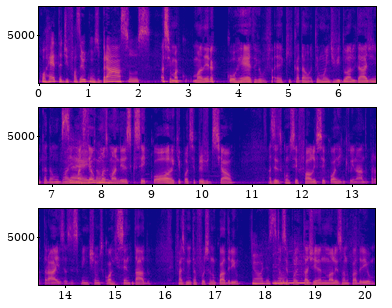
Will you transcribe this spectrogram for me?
correta de fazer com os braços. Assim, uma maneira correta que é que cada um tem uma individualidade, né? cada um vai. Mas tem Certo. algumas maneiras que você corre que pode ser prejudicial. Às vezes quando você fala isso, você corre inclinado para trás, às vezes a gente chama de corre sentado, faz muita força no quadril. Olha só. Então você pode estar gerando uma lesão no quadril.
